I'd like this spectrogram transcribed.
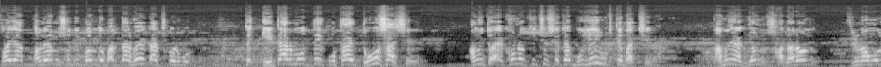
ফলে- আমি সুদীপ বন্দ্যোপাধ্যায়ের হয়ে কাজ করব। তো এটার মধ্যে কোথায় দোষ আছে, আমি তো এখনও কিছু সেটা বুঝেই উঠতে পারছি না। আমি একজন সাধারণ তৃণমূল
